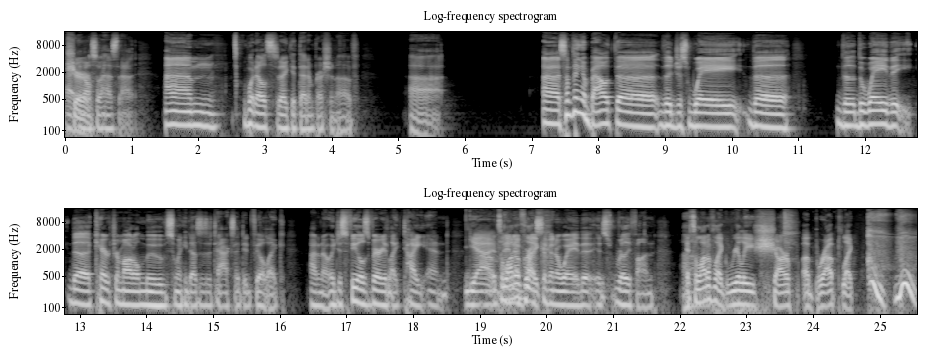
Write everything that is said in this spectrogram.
Uh, Sure. it also has that. Um, what else did I get that impression of? Uh, uh, something about the the just way the the the way the the character model moves when he does his attacks. I did feel like I don't know. It just feels very like tight and Yeah, um, it's a lot of like in a way that is really fun. it's a lot of like really sharp, abrupt, like I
